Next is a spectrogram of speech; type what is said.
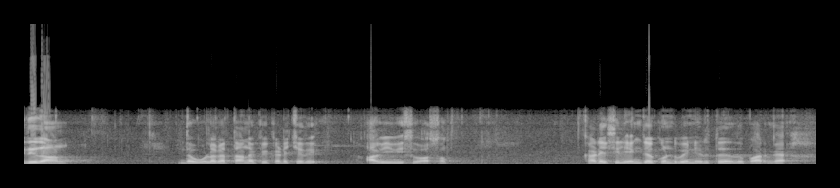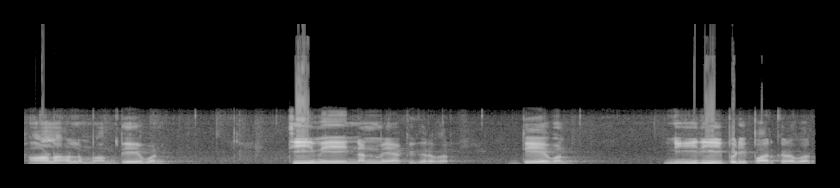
இதுதான் இந்த உலகத்தானுக்கு கிடைச்சது அவிவிசுவாசம் கடைசியில் எங்கே கொண்டு போய் நிறுத்துறது பாருங்கள் ஆனாலும் நாம் தேவன் தீமையை நன்மையாக்குகிறவர். தேவன் நீதியைப்படி பார்க்கிறவர்.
